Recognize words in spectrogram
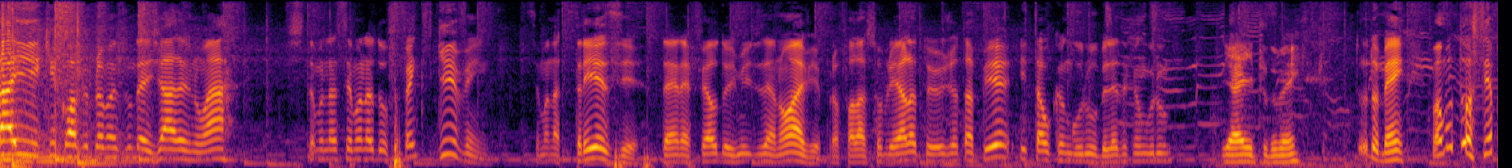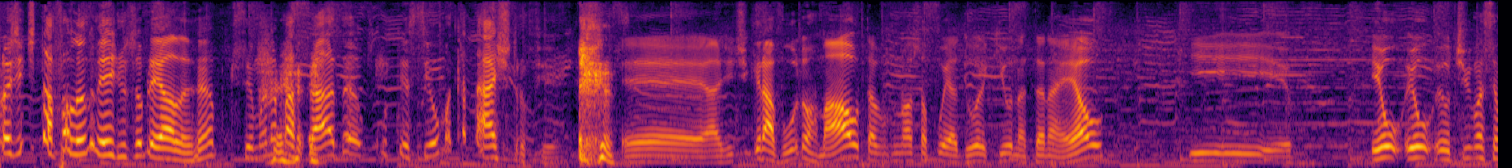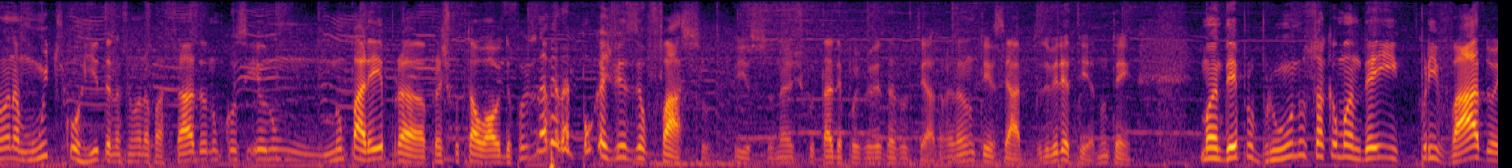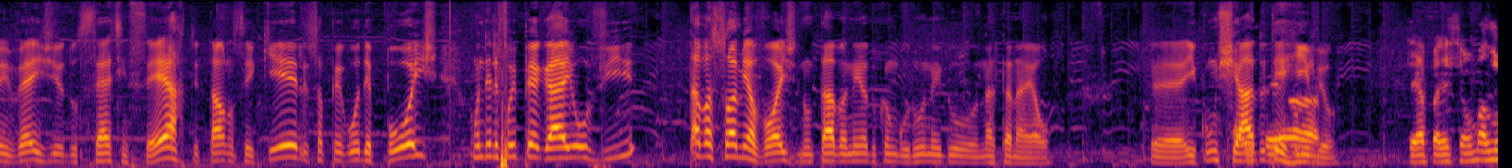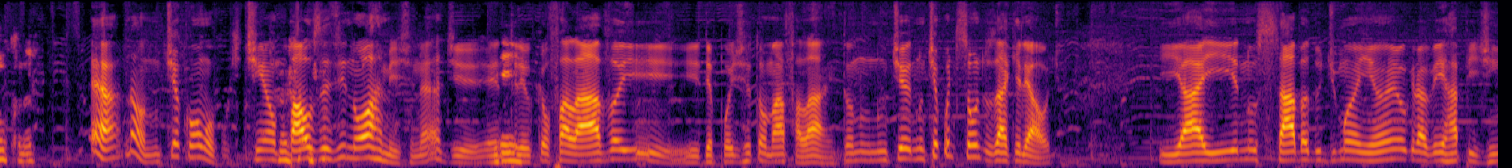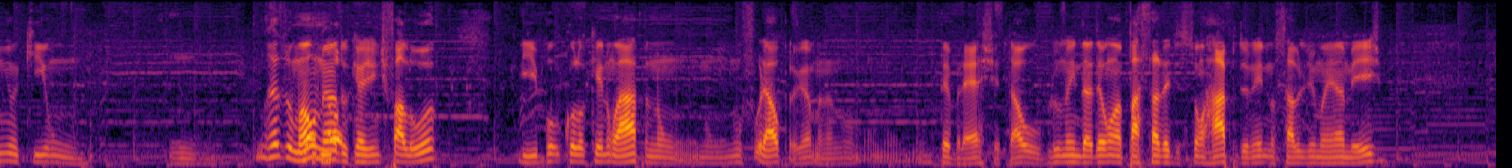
Tá aí, que cofre para mais um 10 Jardas no ar. Estamos na semana do Thanksgiving, semana 13 da NFL 2019. Para falar sobre ela, tô eu, JP, e tá o Canguru, beleza, Canguru? E aí, tudo bem? Tudo bem. Vamos torcer pra gente estar tá falando mesmo sobre ela, né? Porque semana passada aconteceu uma catástrofe. É, a gente gravou normal, tava com o nosso apoiador aqui, o Natanael. E eu, eu, eu tive uma semana muito corrida na semana passada, eu não consegui, eu não, não parei pra, pra escutar o áudio depois. Na verdade, poucas vezes eu faço isso, né? Escutar depois pra ver se tá tudo certo. Na verdade, eu não tenho esse hábito, eu deveria ter, não tenho. Mandei pro Bruno, só que eu mandei privado ao invés de, do setting certo e tal, não sei o que. Ele só pegou depois. Quando ele foi pegar e ouvir, tava só a minha voz, não tava nem a do canguru nem do Natanael. É, e com um chiado Você terrível. Você apareceu um maluco, né? É, não, não tinha como, porque tinham pausas enormes, né? De, entre Sim. o que eu falava e, e, depois de retomar a falar. Então não, não, tinha, não tinha condição de usar aquele áudio. E aí no sábado de manhã eu gravei rapidinho aqui um, um, um resumão né, do que a gente falou e coloquei no ar para não, não, não, furar o programa, né, não, não, não, ter brecha e tal. O Bruno ainda deu uma passada de som rápido nele no sábado de manhã mesmo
